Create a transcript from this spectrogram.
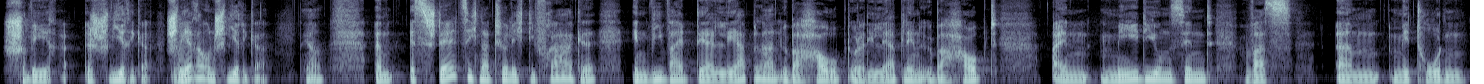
schwerer, äh, schwieriger, schwerer mhm. und schwieriger. Ja, ähm, es stellt sich natürlich die Frage, inwieweit der Lehrplan überhaupt oder die Lehrpläne überhaupt ein Medium sind, was ähm, Methoden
